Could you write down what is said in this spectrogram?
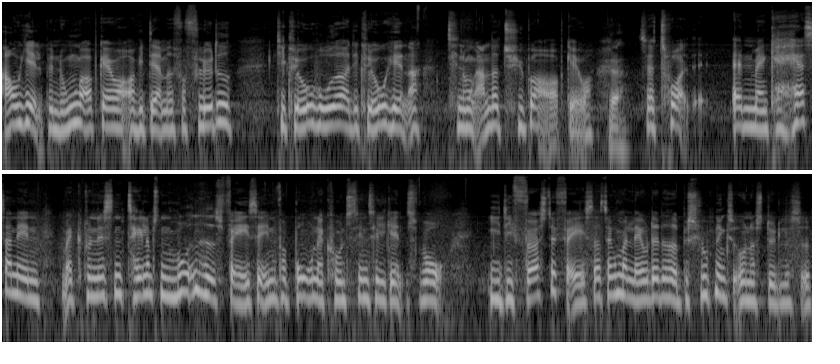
afhjælpe nogle opgaver, og vi dermed får flyttet de kloge hoveder og de kloge hænder til nogle andre typer af opgaver. Ja. Så jeg tror, at man kan have sådan en, man kan næsten tale om sådan en modenhedsfase inden for brugen af kunstig intelligens, hvor i de første faser, så kan man lave det, der hedder beslutningsunderstøttelse,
